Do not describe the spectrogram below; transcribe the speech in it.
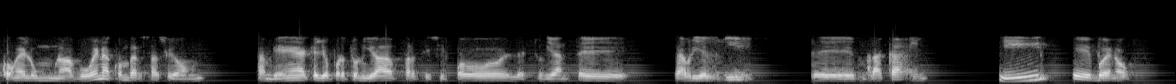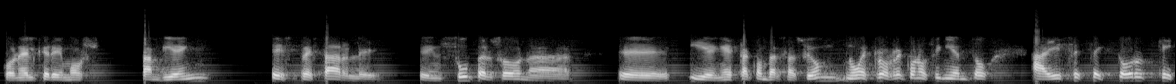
con él una buena conversación. También en aquella oportunidad participó el estudiante Gabriel Gui de Maracay. Y eh, bueno, con él queremos también expresarle en su persona eh, y en esta conversación nuestro reconocimiento a ese sector que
